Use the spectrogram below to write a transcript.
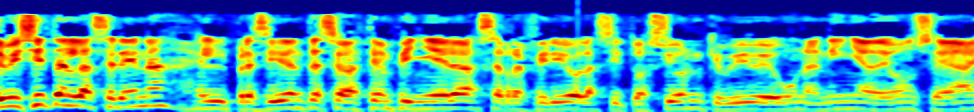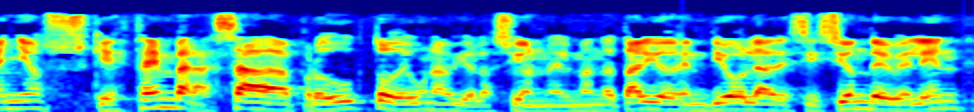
De visita en La Serena, el presidente Sebastián Piñera se refirió a la situación que vive una niña de 11 años que está embarazada producto de una violación. El mandatario defendió la decisión de Belén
